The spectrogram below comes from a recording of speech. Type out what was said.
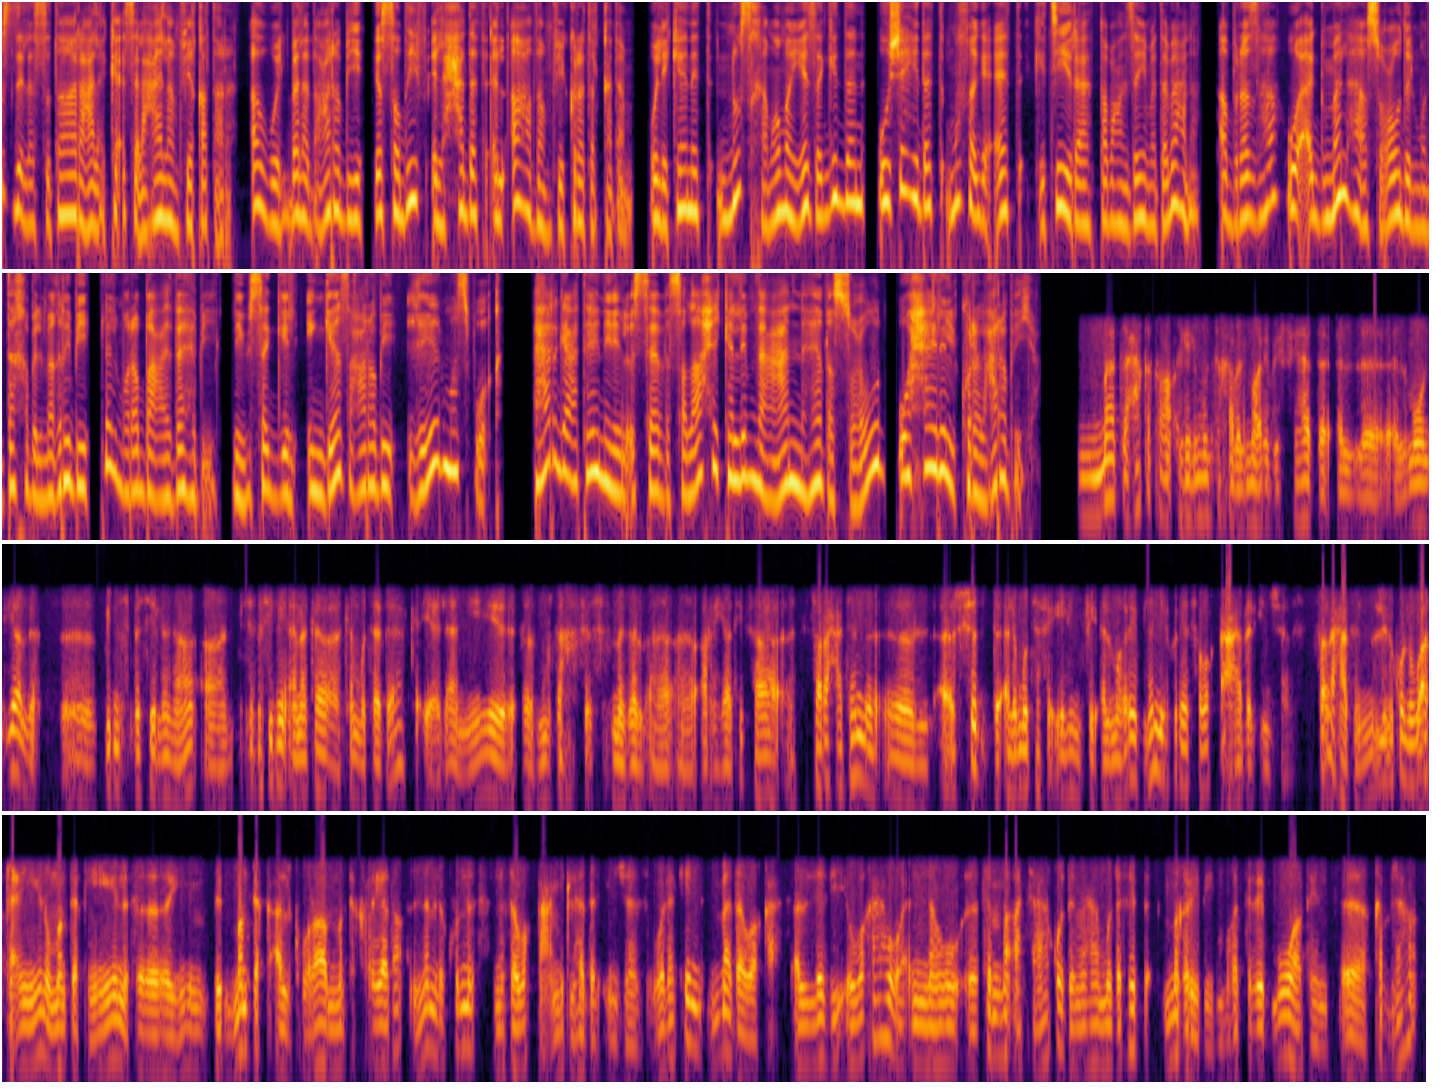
أسدل الستار على كأس العالم في قطر أول بلد عربي يستضيف الحدث الأعظم في كرة القدم واللي كانت نسخة مميزة جدا وشهدت مفاجآت كتيرة طبعا زي ما تابعنا أبرزها وأجملها صعود المنتخب المغربي للمربع الذهبي ليسجل إنجاز عربي غير مسبوق. هرجع تاني للأستاذ صلاح يكلمنا عن هذا الصعود وحال الكرة العربية. ما تحقق للمنتخب المغربي في هذا المونديال. آه، بالنسبة لنا آه، بالنسبة لي أنا كمتابع كإعلامي متخصص في المجال آه، الرياضي فصراحة شد المتفائلين في المغرب لم يكن يتوقع هذا الإنجاز. صراحة لنكون واقعيين ومنطقيين بمنطق الكرة بمنطق الرياضة لم نكن نتوقع مثل هذا الإنجاز. ولكن ماذا وقع؟ الذي وقع هو أنه تم التعاقد مع مدرب مغربي. مدرب مواطن قبلها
